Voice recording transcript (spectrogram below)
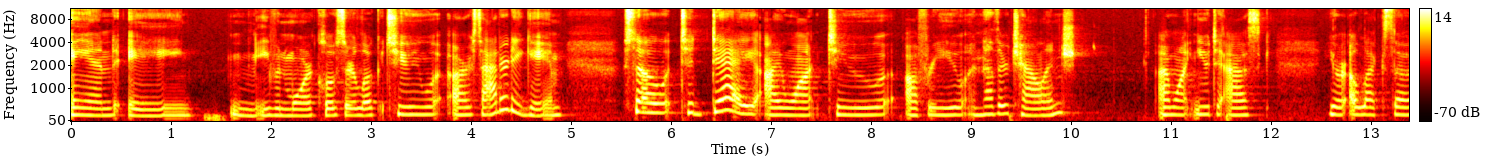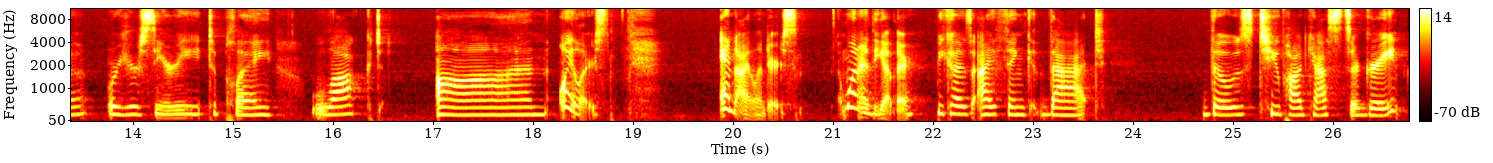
and a even more closer look to our Saturday game. So today I want to offer you another challenge. I want you to ask your Alexa or your Siri to play Locked on Oilers and Islanders, one or the other, because I think that those two podcasts are great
